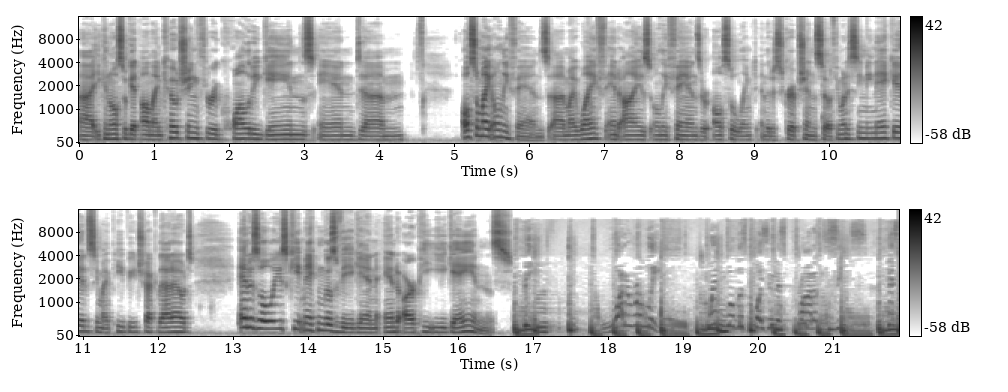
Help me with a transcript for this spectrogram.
Uh, you can also get online coaching through Quality Gains and um, also my OnlyFans. Uh, my wife and I's OnlyFans are also linked in the description. So if you want to see me naked, see my peepee, check that out. And as always, keep making those vegan and RPE gains. What a relief! When will this poisonous product cease? This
